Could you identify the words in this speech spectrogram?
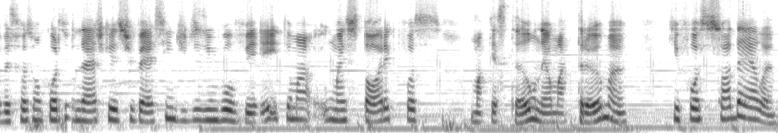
Talvez fosse uma oportunidade que eles tivessem de desenvolver e ter uma, uma história que fosse uma questão, né? Uma trama que fosse só dela.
